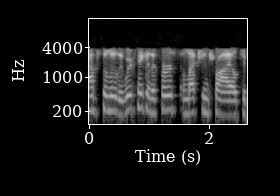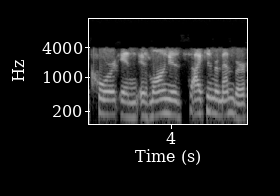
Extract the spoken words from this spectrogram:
Absolutely, we're taking the first election trial to court in as long as I can remember,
